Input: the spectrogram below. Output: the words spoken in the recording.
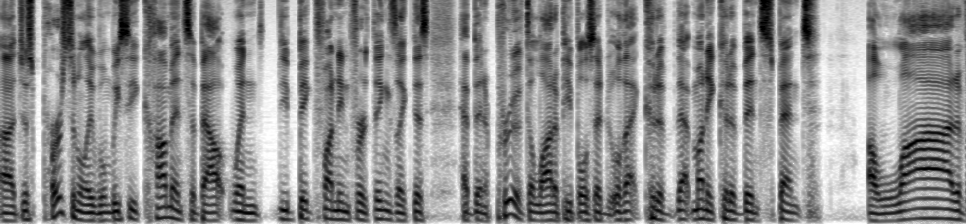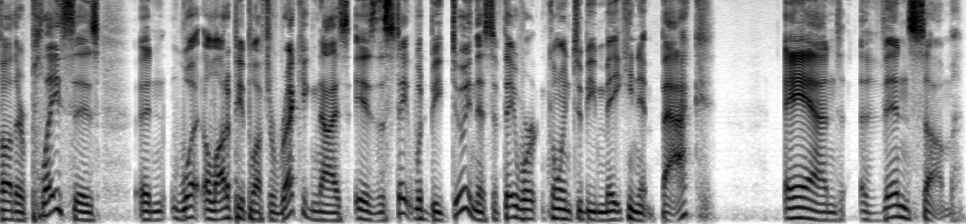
uh, just personally, when we see comments about when the big funding for things like this have been approved, a lot of people said, "Well, that could have that money could have been spent a lot of other places." And what a lot of people have to recognize is the state would be doing this if they weren't going to be making it back and then some.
